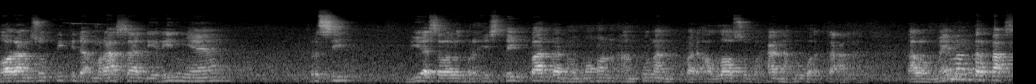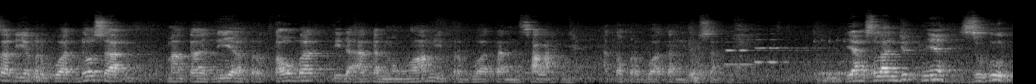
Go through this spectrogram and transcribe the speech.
Orang sufi tidak merasa dirinya bersih, dia selalu beristighfar dan memohon ampunan kepada Allah Subhanahu wa taala. Kalau memang terpaksa dia berbuat dosa, maka dia bertaubat tidak akan mengulangi perbuatan salahnya atau perbuatan dosa. Yang selanjutnya zuhud.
